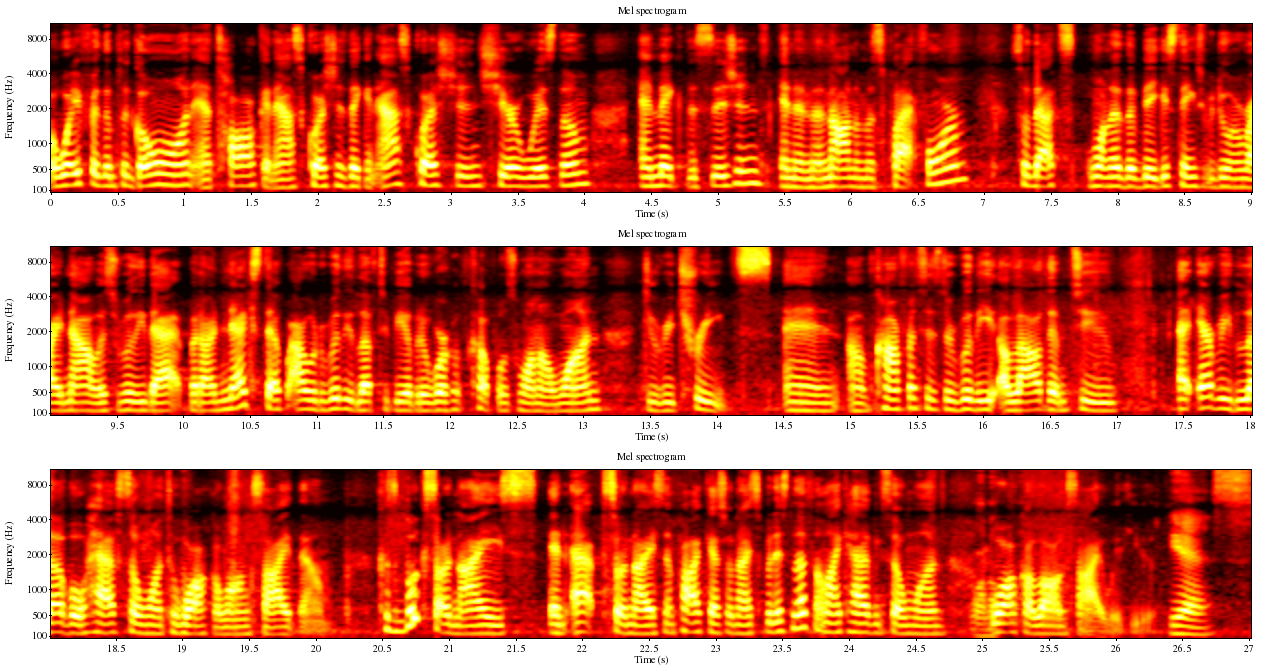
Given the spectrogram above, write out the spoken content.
a way for them to go on and talk and ask questions. They can ask questions, share wisdom, and make decisions in an anonymous platform. So that's one of the biggest things we're doing right now is really that. But our next step, I would really love to be able to work with couples one-on-one, do retreats and um, conferences to really allow them to, at every level, have someone to walk alongside them. Because books are nice and apps are nice and podcasts are nice, but it's nothing like having someone walk alongside with you. Yes.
